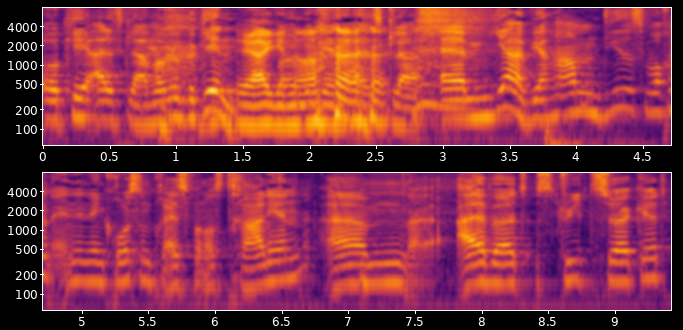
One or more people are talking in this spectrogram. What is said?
Okay, alles klar. Wollen wir beginnen? Ja, genau. beginnen? Alles klar. Ähm, ja, wir haben dieses Wochenende den großen Preis von Australien, ähm, Albert Street Circuit,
